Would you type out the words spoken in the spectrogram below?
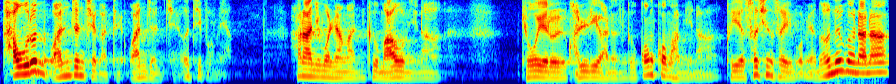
바울은 완전체 같아요. 완전체. 어찌 보면 하나님을 향한 그 마음이나 교회를 관리하는 그 꼼꼼함이나 그의 서신서에 보면 어느 것 하나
